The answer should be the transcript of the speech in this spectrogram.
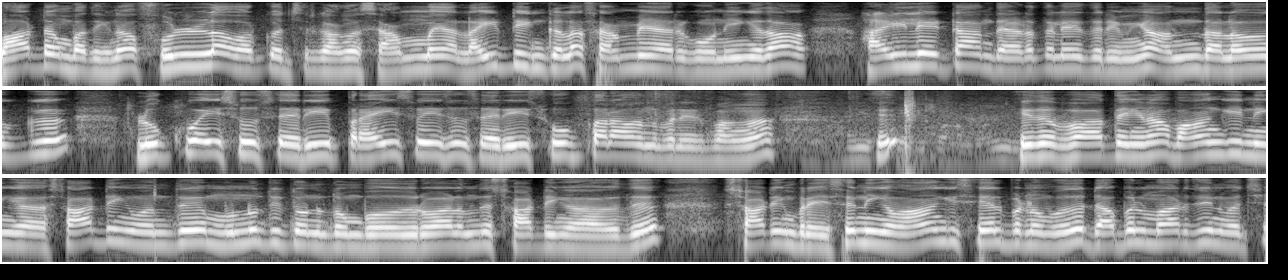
பாட்டம் பார்த்தீங்கன்னா ஃபுல்லாக ஒர்க் வச்சுருக்காங்க. செம்மையாக லைட்டிங்க்கெல்லாம் செம்மையாக இருக்கும். நீங்கள் தான் ஹைலைட்டாக அந்த இடத்துலையே தெரிவிங்க. அந்த அளவுக்கு லுக் வைஸும் சரி ப்ரைஸ் வைஸும் சரி சூப்பராக வந்து பண்ணியிருப்பாங்க இது பார்த்தீங்கன்னா வாங்கி நீங்கள் ஸ்டார்டிங் வந்து முந்நூற்றி தொண்ணூத்தொம்பது ரூபாலேருந்து ஸ்டார்டிங் ஆகுது. ஸ்டார்டிங் ப்ரைஸு நீங்கள் வாங்கி சேல் பண்ணும்போது டபுள் மார்ஜின் வச்சு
